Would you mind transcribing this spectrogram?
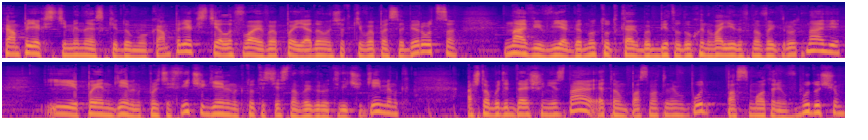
Complexity Mineski, думаю, Complexity. LFY, VP, я думаю, все-таки ВП соберутся. Нави, Вега, ну тут как бы битва двух инвалидов, но выиграют Нави. И Pain Gaming против Вичи Gaming, тут, естественно, выиграют Вичи Gaming. А что будет дальше, не знаю, это мы посмотрим в, буд посмотрим в будущем.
